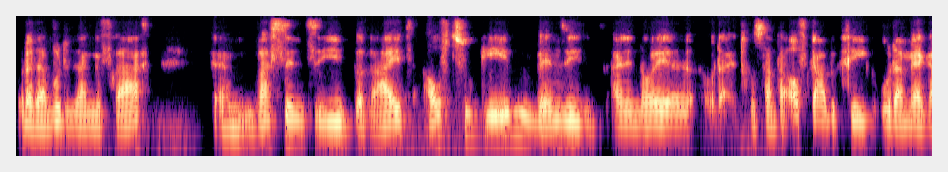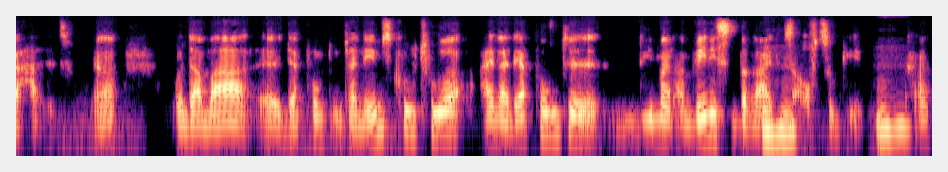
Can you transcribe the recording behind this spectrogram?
oder da wurde dann gefragt, ähm, was sind Sie bereit aufzugeben, wenn Sie eine neue oder interessante Aufgabe kriegen oder mehr Gehalt? Ja? Und da war äh, der Punkt Unternehmenskultur einer der Punkte, die man am wenigsten bereit mhm. ist aufzugeben. Mhm. Ja?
